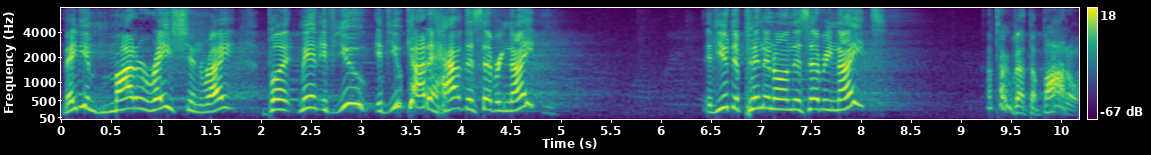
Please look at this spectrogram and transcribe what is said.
maybe in moderation, right? But man, if you if you gotta have this every night, if you're dependent on this every night, I'm talking about the bottle.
